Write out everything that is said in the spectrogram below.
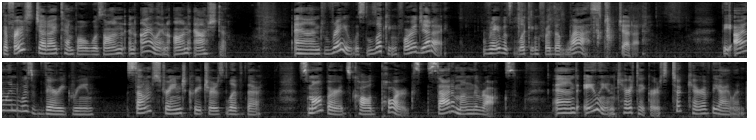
The first Jedi temple was on an island on Ahch-To, and Rey was looking for a Jedi. Rey was looking for the last Jedi. The island was very green. Some strange creatures lived there. Small birds called porgs sat among the rocks, and alien caretakers took care of the island.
